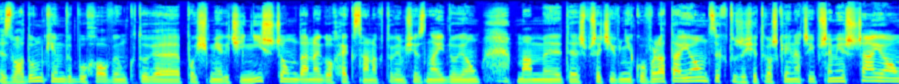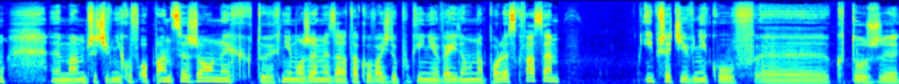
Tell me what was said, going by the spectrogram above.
z ładunkiem wybuchowym, które po śmierci niszczą danego heksa, na którym się znajdują. Mamy też przeciwników latających, którzy się troszkę inaczej przemieszczają. Mamy przeciwników opancerzonych, których nie możemy zaatakować, dopóki nie wejdą na pole z kwasem i przeciwników, e, którzy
